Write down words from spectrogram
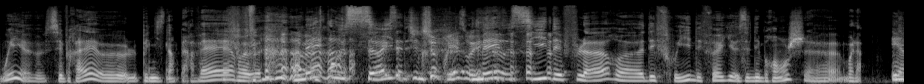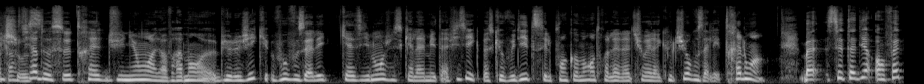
oui, euh, c'est vrai, euh, le pénis d'un pervers, euh, mais aussi, C'est vrai que c'est une surprise, oui. mais aussi des fleurs, euh, des fruits, des feuilles et des branches. euh, voilà. Et à partir de ce trait d'union, alors vraiment euh, biologique, vous, vous allez quasiment jusqu'à la métaphysique, parce que vous dites c'est le point commun entre la nature et la culture, vous allez très loin. Bah, C'est-à-dire, en fait,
